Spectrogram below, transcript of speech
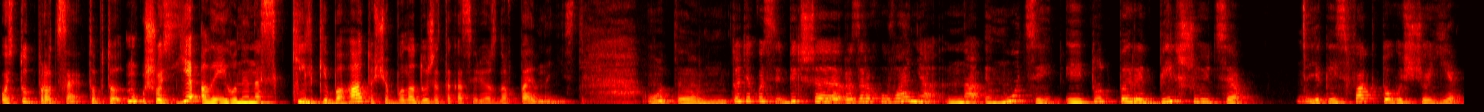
Ось тут про це. Тобто, ну, щось є, але його не наскільки багато, щоб була дуже така серйозна впевненість. От, ем, тут якось більше розрахування на емоції, і тут перебільшується якийсь факт того, що є.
